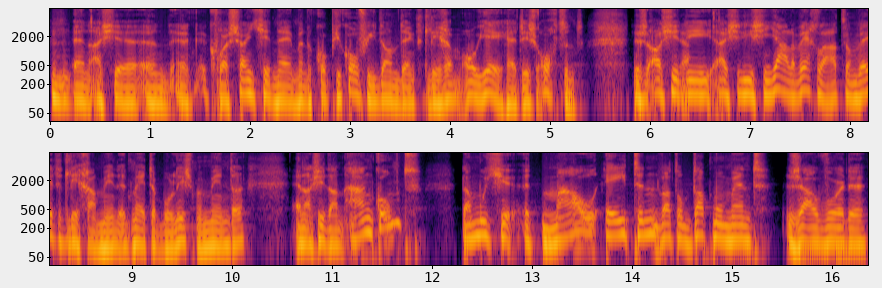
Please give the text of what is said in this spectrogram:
Mm-hmm. En als je een, een, croissantje neemt met een kopje koffie, dan denkt het lichaam: oh jee, het is ochtend. Dus als je, ja. die, als je die signalen weglaat, dan weet het lichaam minder, het metabolisme minder. En als je dan aankomt, dan moet je het maal eten wat op dat moment zou worden,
